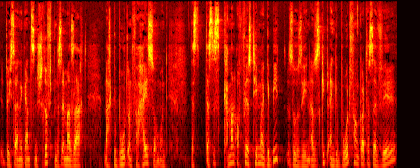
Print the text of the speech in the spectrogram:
durch seine ganzen Schriften, das immer sagt, nach Gebot und Verheißung. Und das, das ist, kann man auch für das Thema Gebet so sehen. Also es gibt ein Gebot von Gott, das er will,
